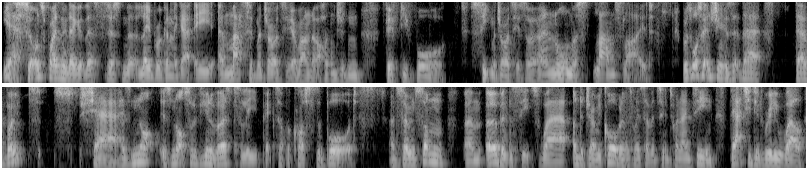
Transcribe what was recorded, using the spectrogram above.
Yeah, so unsurprisingly, they, they're suggesting that Labour are going to get a, a massive majority, around 154 seat majority, so an enormous landslide. But what's interesting is that their their vote share has not is not sort of universally picked up across the board. And so in some um, urban seats where under Jeremy Corbyn in 2017, 2019, they actually did really well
